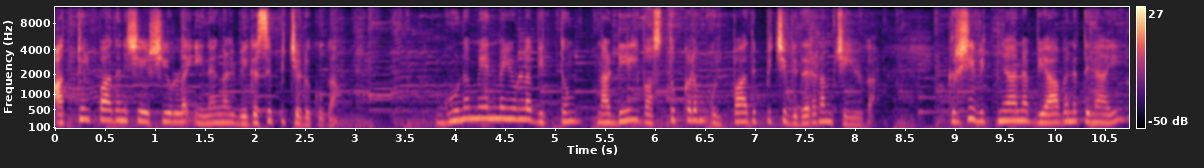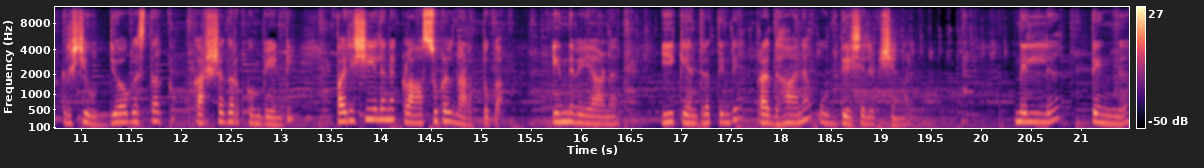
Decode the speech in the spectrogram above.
അത്യുൽപാദന ശേഷിയുള്ള ഇനങ്ങൾ വികസിപ്പിച്ചെടുക്കുക ഗുണമേന്മയുള്ള വിത്തും നടീൽ വസ്തുക്കളും ഉൽപ്പാദിപ്പിച്ച് വിതരണം ചെയ്യുക. കൃഷി വിജ്ഞാന വ്യാപനത്തിനായി കൃഷി ഉദ്യോഗസ്ഥർക്കും കർഷകർക്കും വേണ്ടി പരിശീലന ക്ലാസുകൾ നടത്തുക എന്നിവയാണ് ഈ കേന്ദ്രത്തിന്റെ പ്രധാന ഉദ്ദേശ ലക്ഷ്യങ്ങൾ. നെല്ല് തെങ്ങ്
